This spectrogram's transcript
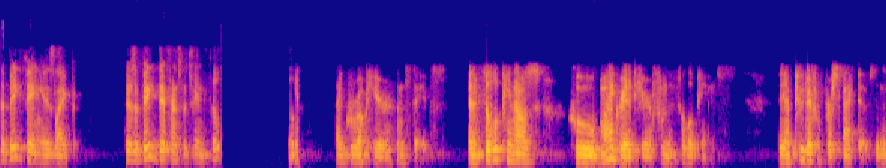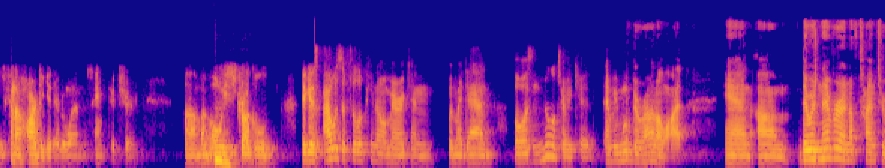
the big thing is like, there's a big difference between Filipinos that grew up here in the States and Filipinos who migrated here from the Philippines. They have two different perspectives, and it's kind of hard to get everyone in the same picture. Um, I've always struggled because I was a Filipino American with my dad, but I was a military kid, and we moved around a lot. And um, there was never enough time to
